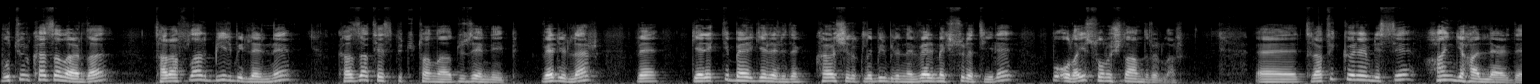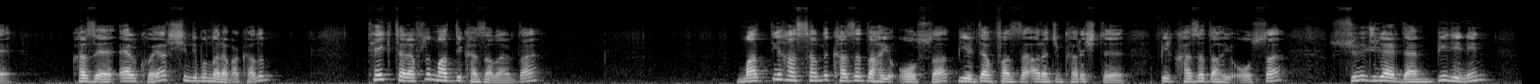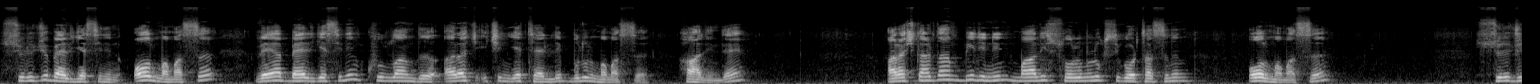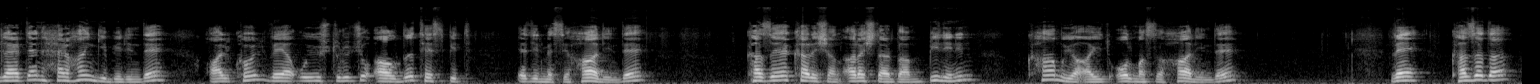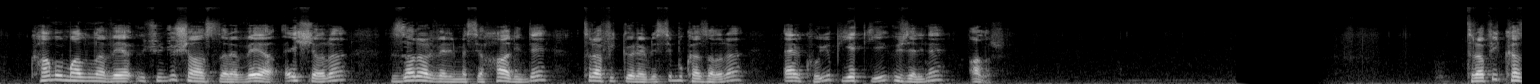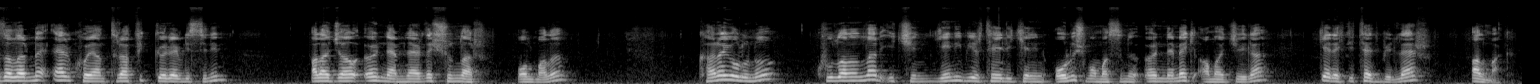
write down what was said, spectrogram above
Bu tür kazalarda taraflar birbirlerine kaza tespit tutanağı düzenleyip verirler ve gerekli belgeleri de karşılıklı birbirine vermek suretiyle bu olayı sonuçlandırırlar. E, trafik görevlisi hangi hallerde kazaya el koyar? Şimdi bunlara bakalım. Tek taraflı maddi kazalarda. Maddi hasarlı kaza dahi olsa birden fazla aracın karıştığı bir kaza dahi olsa sürücülerden birinin sürücü belgesinin olmaması veya belgesinin kullandığı araç için yeterli bulunmaması halinde araçlardan birinin mali sorumluluk sigortasının olmaması, sürücülerden herhangi birinde alkol veya uyuşturucu aldığı tespit edilmesi halinde kazaya karışan araçlardan birinin kamuya ait olması halinde ve kazada kamu malına veya üçüncü şahıslara veya eşyalara zarar verilmesi halinde trafik görevlisi bu kazalara el koyup yetkiyi üzerine alır. Trafik kazalarına el koyan trafik görevlisinin alacağı önlemlerde şunlar olmalı. Karayolunu kullananlar için yeni bir tehlikenin oluşmamasını önlemek amacıyla gerekli tedbirler almak.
